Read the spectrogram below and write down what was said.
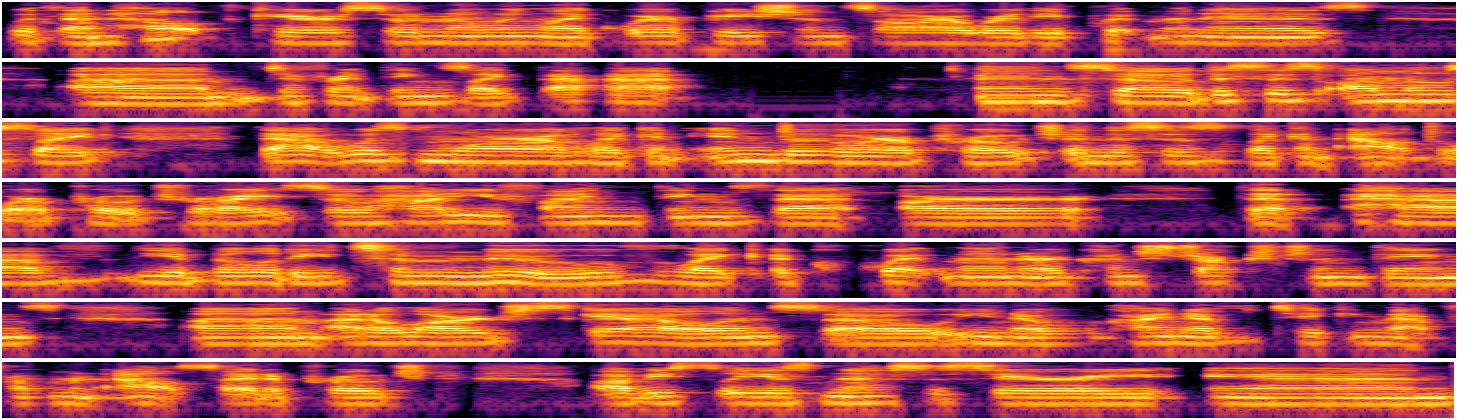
within healthcare, so knowing like where patients are, where the equipment is, um, different things like that and so this is almost like that was more of like an indoor approach and this is like an outdoor approach right? So how do you find things that are that have the ability to move like equipment or construction things um, at a large scale? And so you know kind of taking that from an outside approach obviously is necessary. And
